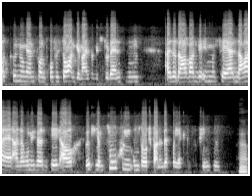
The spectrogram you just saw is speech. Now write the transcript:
Ausgründungen von Professoren gemeinsam mit Studenten. Also da waren wir immer sehr nahe an der Universität auch wirklich am Suchen, um dort spannende Projekte zu finden. Ja.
